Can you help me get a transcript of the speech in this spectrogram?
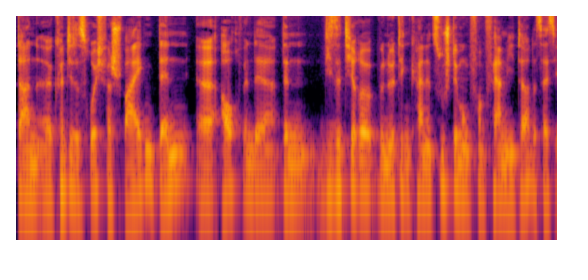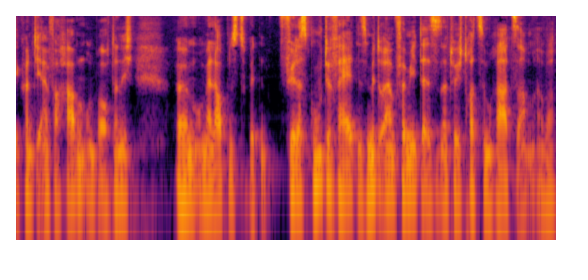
dann äh, könnt ihr das ruhig verschweigen, denn äh, auch wenn der, denn diese Tiere benötigen keine Zustimmung vom Vermieter. Das heißt, ihr könnt die einfach haben und braucht dann nicht ähm, um Erlaubnis zu bitten. Für das gute Verhältnis mit eurem Vermieter ist es natürlich trotzdem ratsam. Aber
